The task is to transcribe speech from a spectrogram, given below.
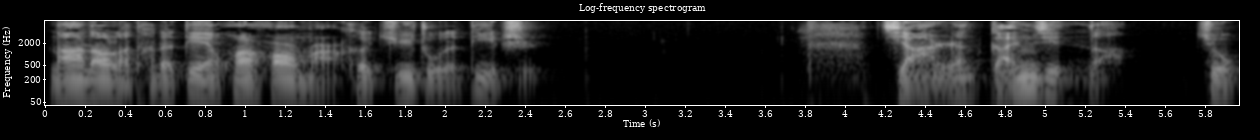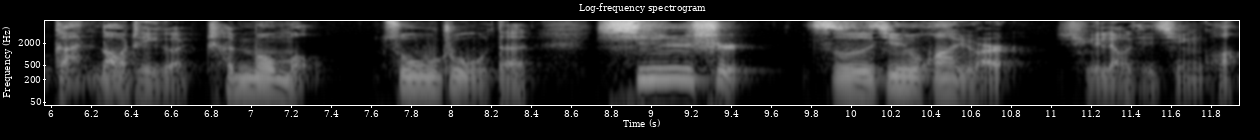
拿到了他的电话号码和居住的地址。家人赶紧的就赶到这个陈某某租住的新市紫金花园去了解情况，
